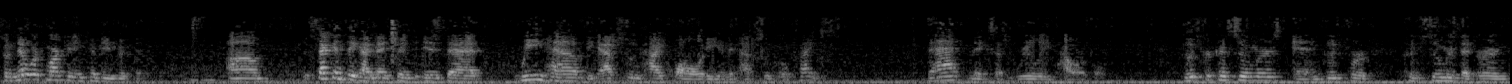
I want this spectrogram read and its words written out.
So network marketing can be a good thing. Um, the second thing I mentioned is that we have the absolute high quality and the absolute low price. That makes us really powerful. Good for consumers and good for consumers that earn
